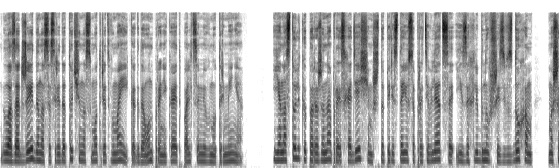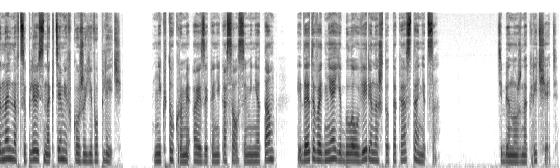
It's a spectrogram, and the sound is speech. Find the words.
Глаза Джейдена сосредоточенно смотрят в мои, когда он проникает пальцами внутрь меня. Я настолько поражена происходящим, что перестаю сопротивляться и, захлебнувшись вздохом, машинально вцепляюсь ногтями в кожу его плеч. Никто, кроме Айзека, не касался меня там, и до этого дня я была уверена, что так и останется. Тебе нужно кричать.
